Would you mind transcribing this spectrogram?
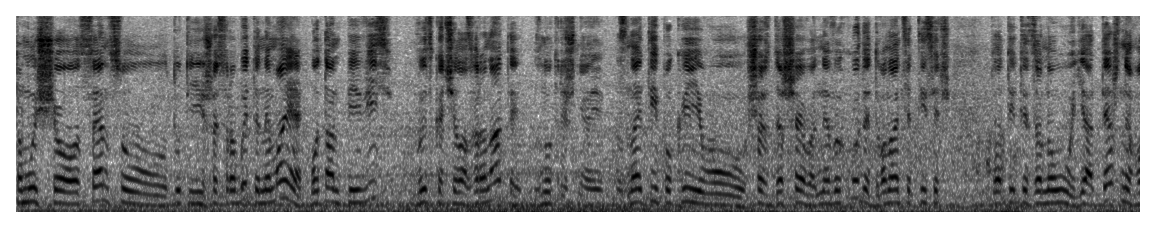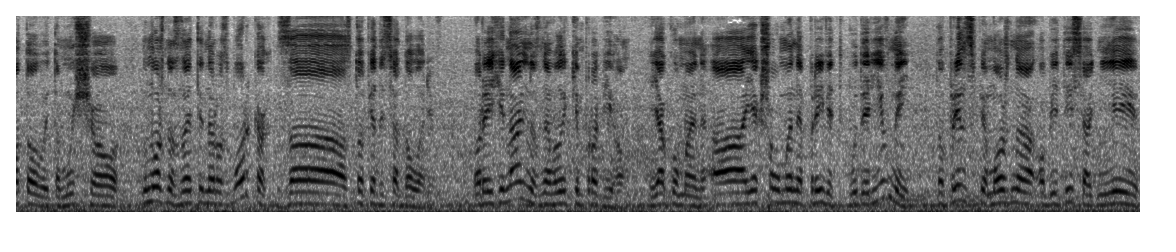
Тому що сенсу тут її щось робити немає, бо там піввісь вискочила з гранати з внутрішньої. Знайти по Києву щось дешеве не виходить. 12 тисяч платити за нову я теж не готовий, тому що ну, можна знайти на розборках за 150 доларів. Оригінально з невеликим пробігом, як у мене. А якщо у мене привід буде рівний, то в принципі можна обійтися однією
